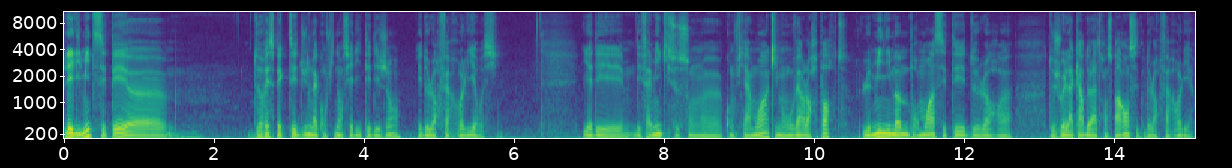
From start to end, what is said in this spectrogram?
les limites, c'était euh, de respecter d'une la confidentialité des gens et de leur faire relire aussi. Il y a des, familles qui se sont euh, confiées à moi, qui m'ont ouvert leurs portes. Le minimum pour moi, c'était euh, de jouer la carte de la transparence et de leur faire relire.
